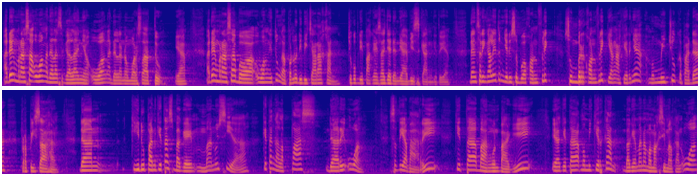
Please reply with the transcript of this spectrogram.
Ada yang merasa uang adalah segalanya, uang adalah nomor satu. Ya, ada yang merasa bahwa uang itu nggak perlu dibicarakan, cukup dipakai saja dan dihabiskan gitu ya. Dan sering kali itu menjadi sebuah konflik, sumber konflik yang akhirnya memicu kepada perpisahan. Dan kehidupan kita sebagai manusia, kita nggak lepas dari uang. Setiap hari kita bangun pagi, ya kita memikirkan bagaimana memaksimalkan uang,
